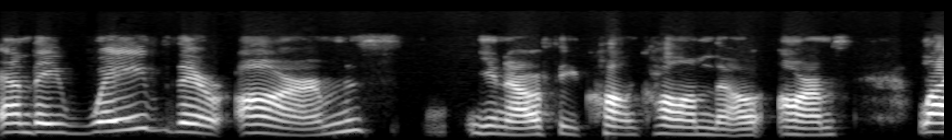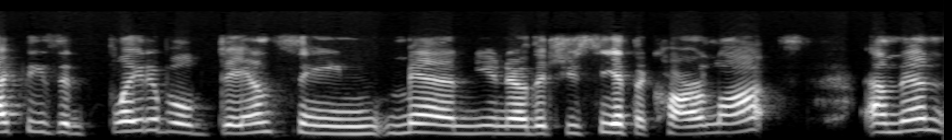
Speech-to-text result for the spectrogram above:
and they wave their arms, you know, if you call, call them the arms, like these inflatable dancing men, you know, that you see at the car lots. And then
